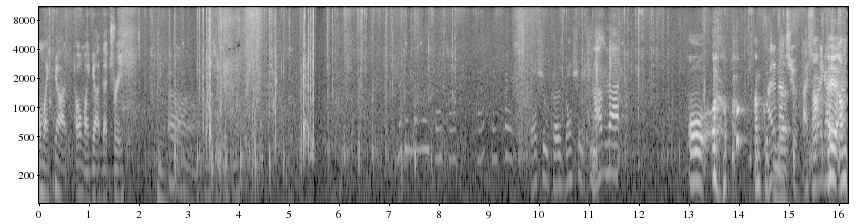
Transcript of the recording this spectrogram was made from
Oh my god. Oh my god, that tree. Don't shoot, cuz. Don't shoot. I'm not. Oh, I'm cooking I did not that. shoot. I swear Uh, to God. hey, I'm.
